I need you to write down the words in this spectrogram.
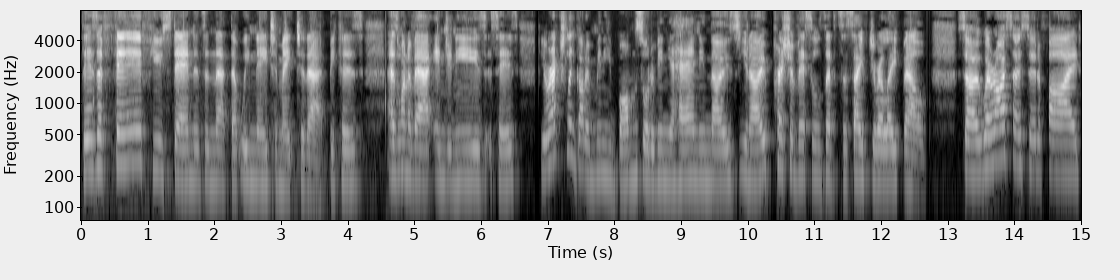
there's a fair few standards in that that we need to meet to that. Because, as one of our engineers says, you're actually got a mini bomb sort of in your hand in those, you know, pressure vessels that's a safety relief valve. So we're ISO certified.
